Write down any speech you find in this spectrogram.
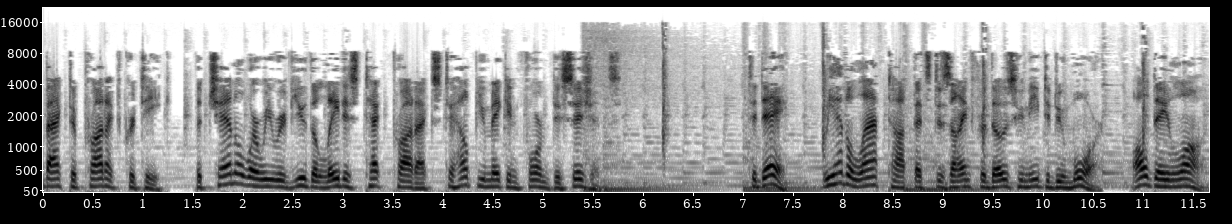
back to Product Critique, the channel where we review the latest tech products to help you make informed decisions. Today, we have a laptop that's designed for those who need to do more, all day long.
